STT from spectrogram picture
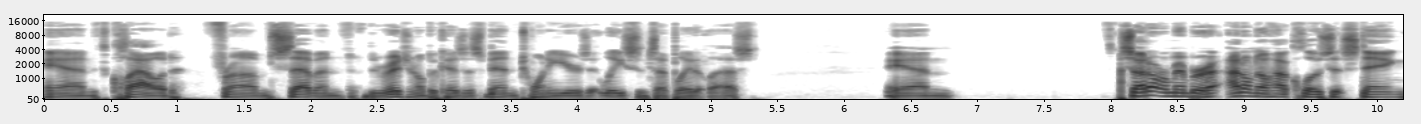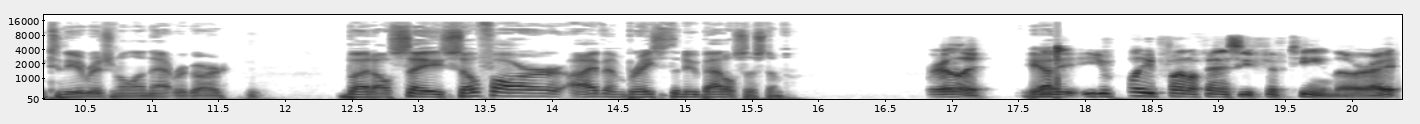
and Cloud from seven, the original, because it's been twenty years at least since I played it last. And so I don't remember I don't know how close it's staying to the original in that regard. But I'll say so far I've embraced the new battle system. Really? Yeah. Uh, you've played Final Fantasy 15 though, right?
